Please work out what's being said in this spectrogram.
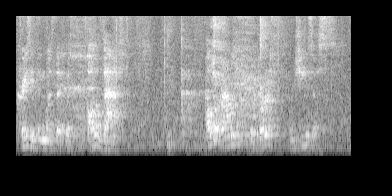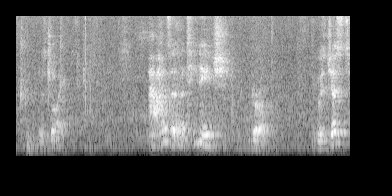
Crazy thing was that with all of that, all around the birth of Jesus was joy. How does a, a teenage girl who has just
